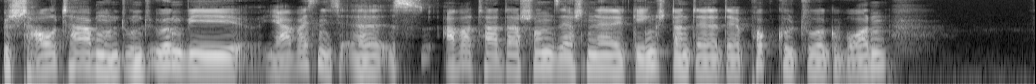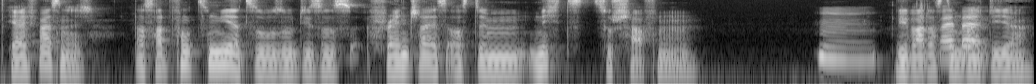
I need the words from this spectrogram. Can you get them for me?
geschaut haben und, und irgendwie, ja, weiß nicht, äh, ist Avatar da schon sehr schnell Gegenstand der, der Popkultur geworden. Ja, ich weiß nicht. Das hat funktioniert, so, so dieses Franchise aus dem Nichts zu schaffen. Hm. Wie war das Weil denn bei, bei dir?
